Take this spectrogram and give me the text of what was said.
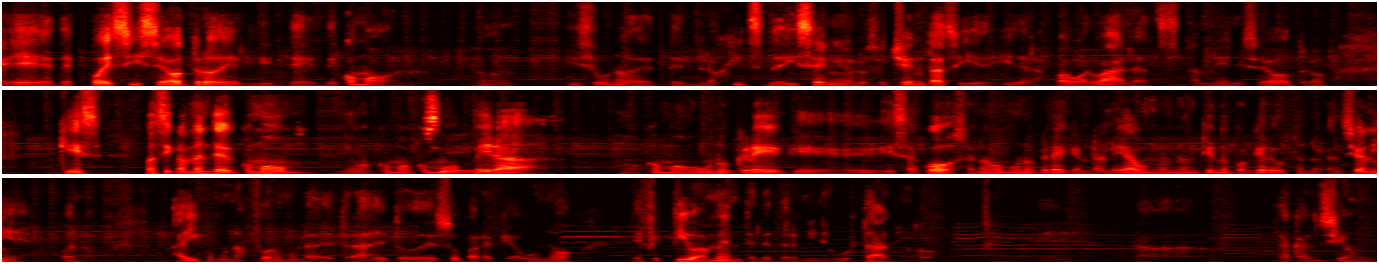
eh, después hice otro de, cómo. Hice uno de, los hits de diseño de los 80s y, de las Power Ballads, también hice otro. Que es básicamente cómo, digamos, cómo, cómo opera, cómo uno cree que e, esa cosa, ¿no? Como uno cree que en realidad uno no entiende por qué le gusta una canción y bueno, hay como una fórmula detrás de todo eso para que a uno efectivamente le termine gustando la canción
